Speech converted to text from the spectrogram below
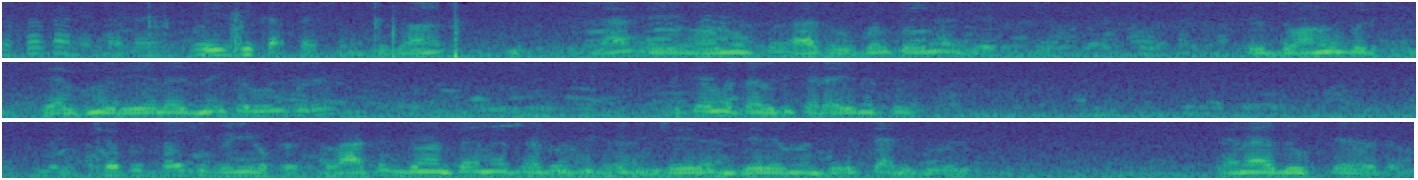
તમે હતા ને દાદા. બેઝિક આપે છે. ના એ આમ હાથ ઉપર કોઈ ના કે એ જાણવું પડશે. સેલ્ફનું રિયલાઇઝ નહીં કરવું પડે. કેમ હતા બધી કરાવી નથી ઈચ્છા તો થાય છે ઘણી વખત. વાત જ જાણતા નતા અંધેરે અંધેરે અંધેર ચાલી ગયું બધું. એના દુઃખ છે બધું.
